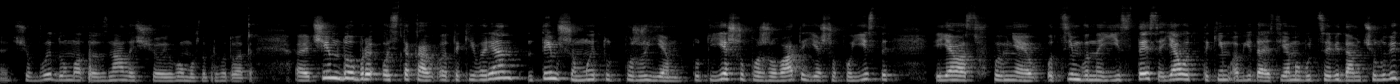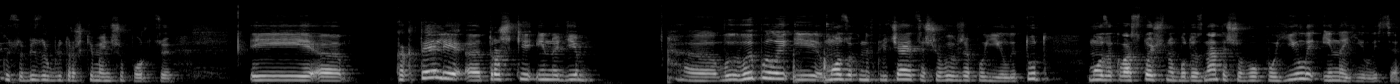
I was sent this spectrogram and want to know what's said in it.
е, щоб ви думали, знали, що його можна приготувати. Е, Чим добре ось така, такий варіант, тим, що ми тут пожуємо. Тут є що пожувати, є що поїсти. І я вас впевняю, оцім ви наїстеся. Я от таким об'їдаюся. Я, мабуть, це віддам чоловіку, собі зроблю трошки меншу порцію. І е, коктейлі е, трошки іноді е, ви випили, і мозок не включається, що ви вже поїли. Тут мозок вас точно буде знати, що ви поїли і наїлися.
